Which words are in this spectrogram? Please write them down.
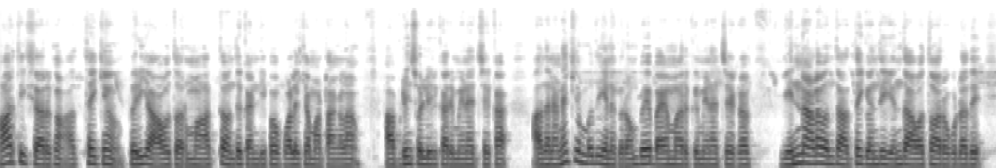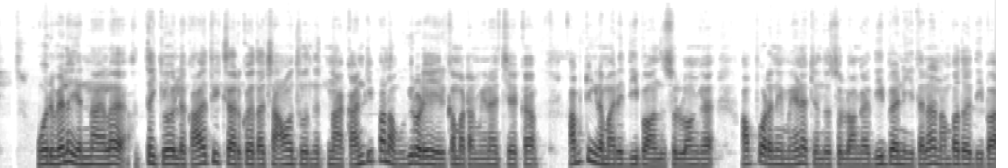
கார்த்திக் சாருக்கும் அத்தைக்கும் பெரிய ஆபத்து வருமா அத்தை வந்து கண்டிப்பாக பொழைக்க மாட்டாங்களாம். அப்படின்னு சொல்லியிருக்காரு மீனாட்சிக்கா. அதை நினைக்கும் போது எனக்கு ரொம்பவே பயமாக இருக்குது மீனாட்சிக்கா. என்னால் வந்து அத்தைக்கு வந்து எந்த ஆபத்தும் வரக்கூடாது. ஒருவேளை என்னால் அத்தைக்கோ இல்லை கார்த்திக் சாருக்கோ ஏதாச்சும் ஆபத்து வந்துட்டுனா கண்டிப்பாக நான் உயிரோடையே இருக்க மாட்டேன் மீனாட்சியக்கா அப்படிங்கிற மாதிரி தீபா வந்து சொல்லுவாங்க. அப்போ உடனே மீனாட்சி வந்து சொல்லுவாங்க தீபா நீ இதெல்லாம் நம்பாத தீபா.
